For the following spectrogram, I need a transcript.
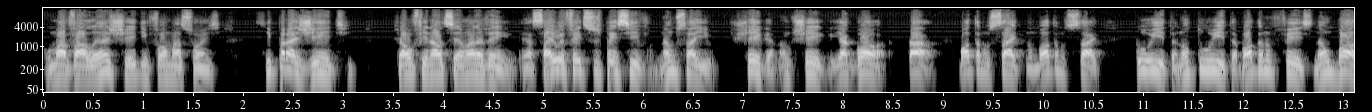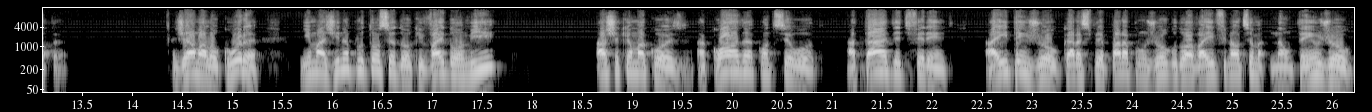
uma avalanche aí de informações. Se para a gente, já o final de semana vem, é, saiu o efeito suspensivo, não saiu, chega, não chega, e agora? Tal, bota no site, não bota no site Tuita, não tuita, bota no Face, não bota. Já é uma loucura. Imagina para o torcedor que vai dormir, acha que é uma coisa, acorda, aconteceu outra. À tarde é diferente. Aí tem jogo, o cara se prepara para um jogo do Havaí final de semana. Não tem o jogo.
